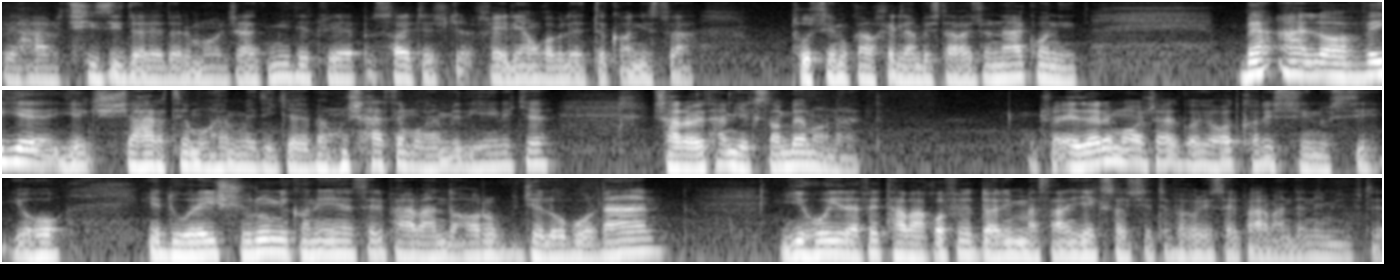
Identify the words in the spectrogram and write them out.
روی هر چیزی داره داره مهاجرت میده توی سایتش که خیلی هم قابل اتکا نیست و توصیه می‌کنم خیلی هم بهش توجه نکنید. به علاوه یک شرط مهم دیگه و اون شرط مهم دیگه اینه که شرایط هم یکسان بماند. چون اداره مهاجرت گاهی کاری سینوسی یهو یه دوره شروع می‌کنه یه سری پرونده ها رو جلو بردن. یه یه دفعه توقف داریم مثلا یک سال اتفاقی یه سری پرونده نمیفته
